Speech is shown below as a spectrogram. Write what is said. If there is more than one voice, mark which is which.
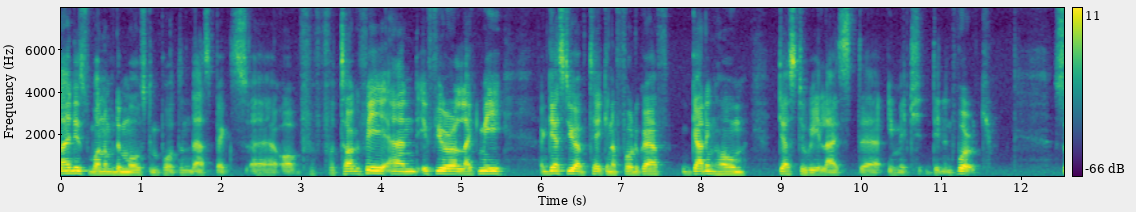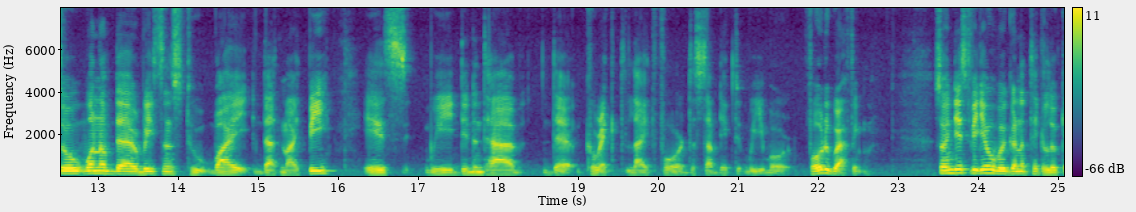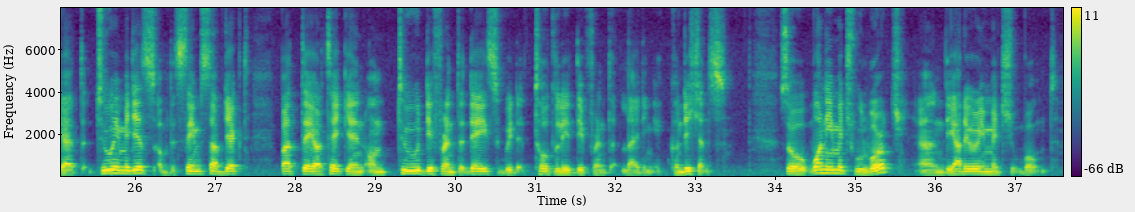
Speaker 1: Light is one of the most important aspects uh, of photography and if you're like me, I guess you have taken a photograph, gotten home just to realize the image didn't work. So one of the reasons to why that might be is we didn't have the correct light for the subject we were photographing. So in this video we're gonna take a look at two images of the same subject but they are taken on two different days with totally different lighting conditions. So one image will work and the other image won't.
